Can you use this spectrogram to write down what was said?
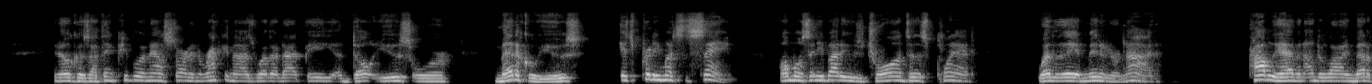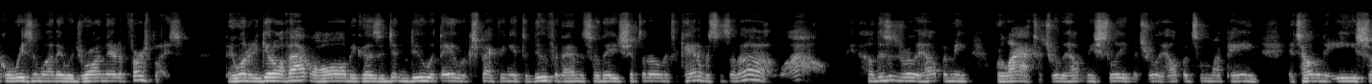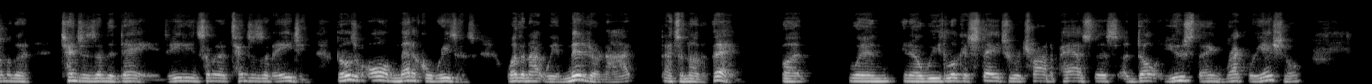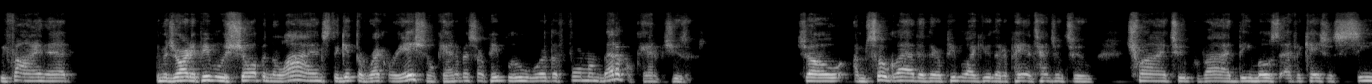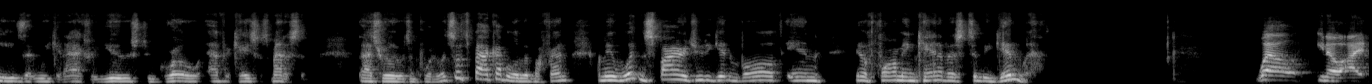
you know, because I think people are now starting to recognize whether or not be adult use or medical use, it's pretty much the same. Almost anybody who's drawn to this plant, whether they admit it or not, probably have an underlying medical reason why they were drawn there in the first place. They wanted to get off alcohol because it didn't do what they were expecting it to do for them. So they shifted over to cannabis and said, oh, wow, you know, this is really helping me relax. It's really helping me sleep. It's really helping some of my pain. It's helping to ease some of the tensions of the day. It's easing some of the tensions of aging. Those are all medical reasons. Whether or not we admit it or not, that's another thing. But when you know we look at states who are trying to pass this adult use thing, recreational, we find that the majority of people who show up in the lines to get the recreational cannabis are people who were the former medical cannabis users. So I'm so glad that there are people like you that are paying attention to trying to provide the most efficacious seeds that we can actually use to grow efficacious medicine. That's really what's important. Let's let's back up a little bit, my friend. I mean, what inspired you to get involved in you know farming cannabis to begin with? Well, you know, I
